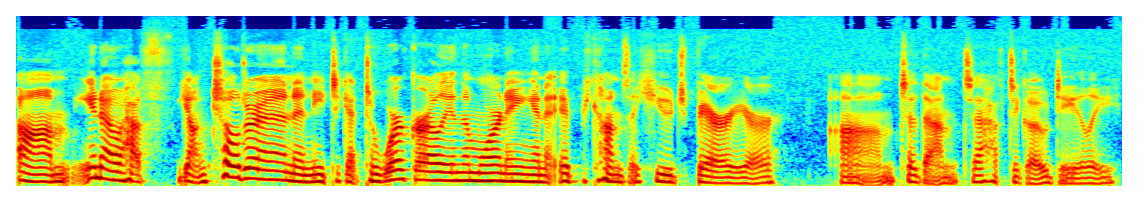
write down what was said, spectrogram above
um, you know, have young children and need to get to work early in the morning, and it becomes a huge barrier um, to them to have to go daily.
